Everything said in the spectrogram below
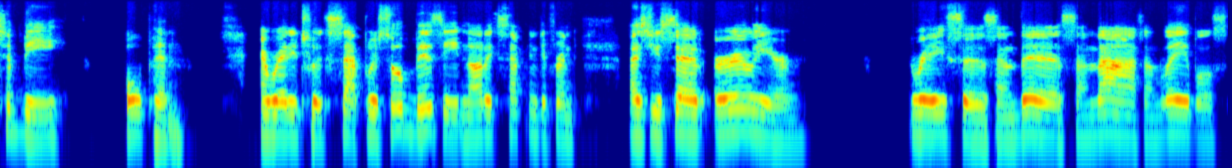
to be open and ready to accept. We're so busy not accepting different, as you said earlier, races and this and that and labels,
